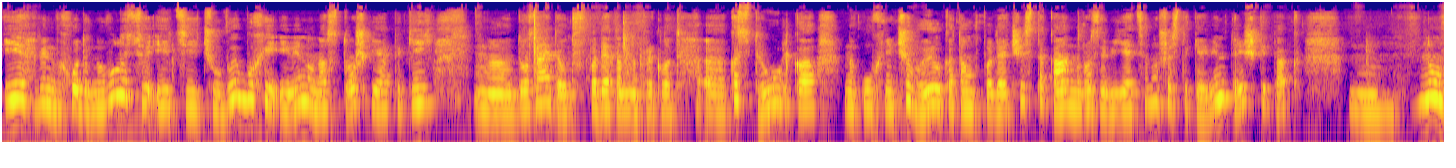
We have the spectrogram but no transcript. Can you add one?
І він виходив на вулицю і ці чув вибухи, і він у нас трошки як такий, е, до знаєте, от впаде там, наприклад, е, кастрюлька на кухні, чи вилка там впаде, чи стакан розіб'ється, ну щось таке. Він трішки так, ну.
